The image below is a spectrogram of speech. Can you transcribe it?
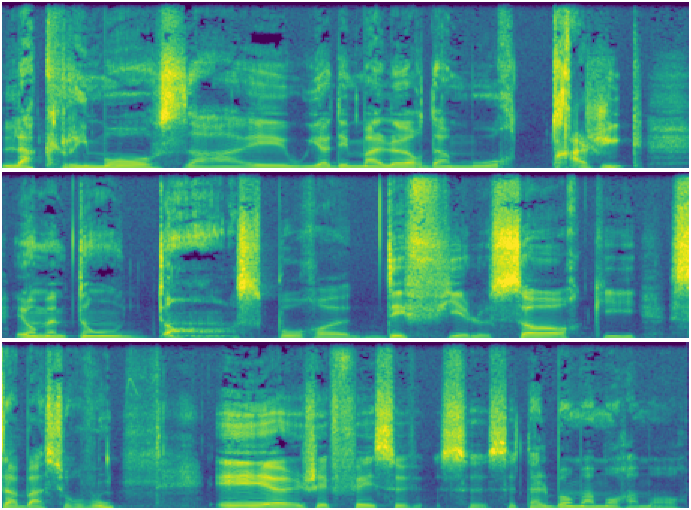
lacrimosa et où il y a des malheurs d'amour tragiques et en même temps danse pour euh, défier le sort qui s'abat sur vous. Et euh, j'ai fait ce- ce- cet album Amour à mort.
